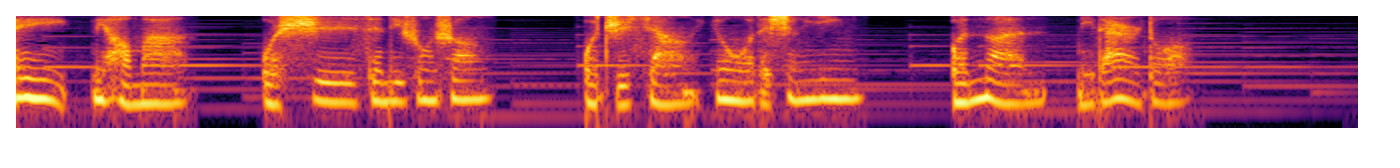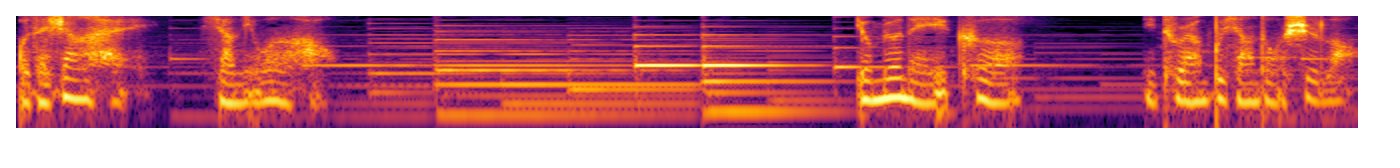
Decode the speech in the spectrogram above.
嘿，你好吗？我是三 D 双双，我只想用我的声音温暖你的耳朵。我在上海向你问好。有没有哪一刻，你突然不想懂事了？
